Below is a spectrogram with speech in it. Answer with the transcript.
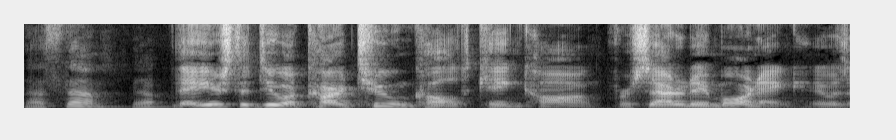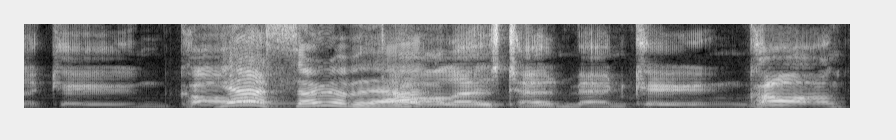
That's them. Yep. They used to do a cartoon called King Kong for Saturday morning. It was a King Kong. Yes, I remember that. Tall as ten men, King Kong.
